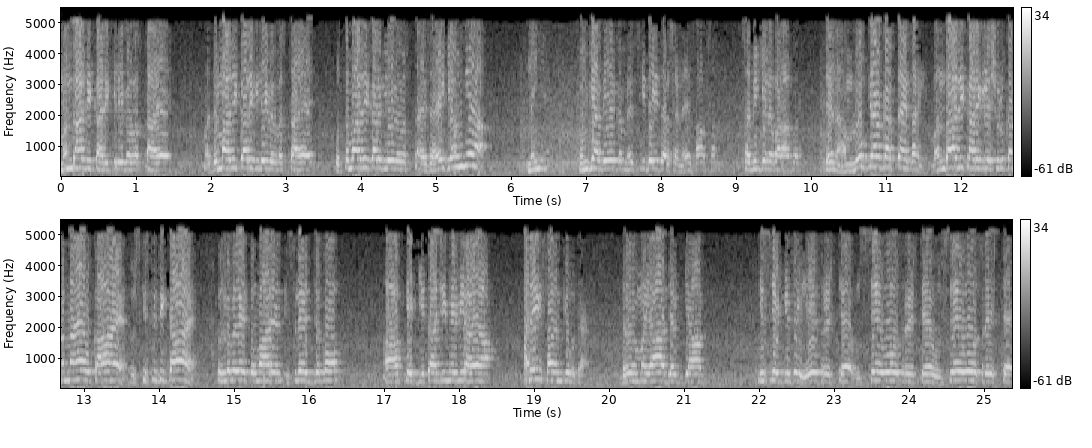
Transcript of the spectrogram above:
मंदाधिकारी के लिए व्यवस्था है, मध्यमाधिकारी के लिए व्यवस्था है, उत्तमाधिकारी के लिए व्यवस्था ऐसा है क्या उनके यहाँ? नहीं है। उनके यहाँ एक में सीधे ही दर्शन है, साफ़ साफ़, सभी के लिए बराबर। लेकिन हम लोग क्या करते हैं नहीं। मंदाधिकारी के लिए शुरू करना है, वो कहाँ है? उसकी स्थिति कहाँ है? उसको बोले, तुम्हारे, इसलिए जगह आपके गीता जी में भी आया, अनेक साधन क्यों बताया द्रव्यमया यज्ञ इस यज्ञ से ये श्रेष्ठ है, उससे वो श्रेष्ठ है, उससे वो श्रेष्ठ है।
